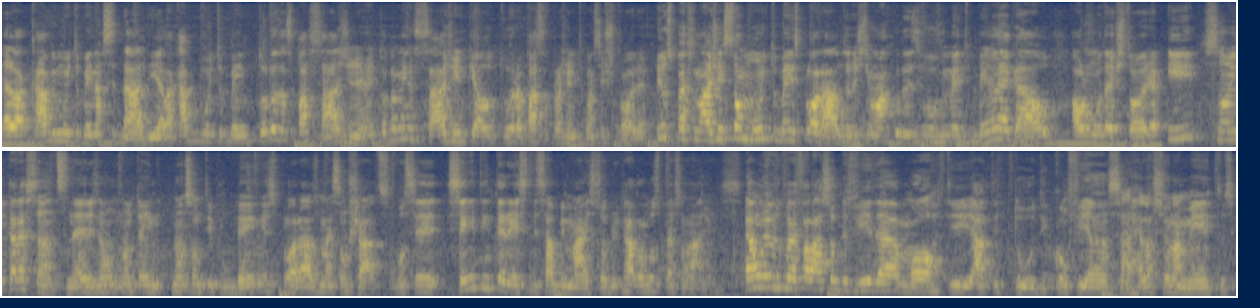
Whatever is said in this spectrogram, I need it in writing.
ela cabe muito bem na cidade, ela cabe muito bem em todas as passagens, né? toda a mensagem que a autora passa pra gente com essa história. E os personagens são muito bem explorados, eles têm um arco de desenvolvimento bem legal ao longo da história e são interessantes, né? Eles não, não, tem, não são tipo bem explorados, mas são chatos. Você sente interesse de saber mais sobre cada um dos personagens. É um livro que vai falar sobre vida, morte, atitude, confiança, relacionamentos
